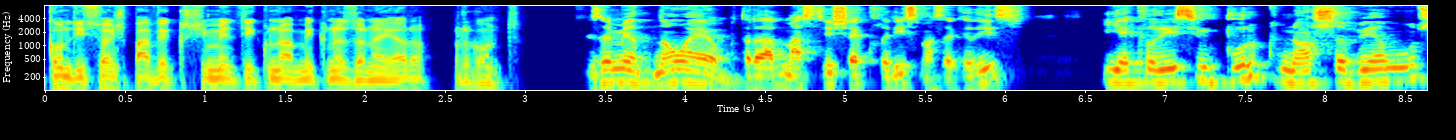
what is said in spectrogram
condições para haver crescimento económico na zona euro? Pergunto. Precisamente, não é. O Tratado de Maastricht é claríssimo acerca disso. E é claríssimo porque nós sabemos,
